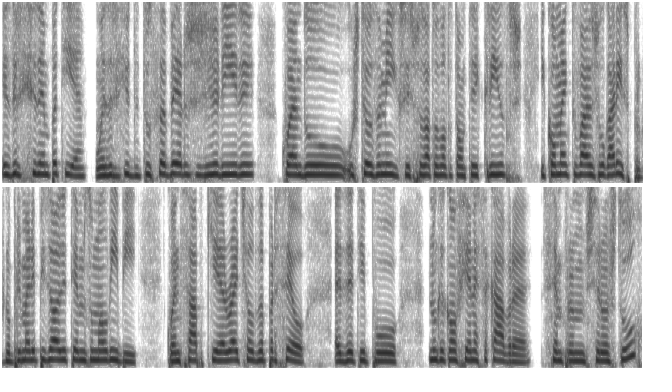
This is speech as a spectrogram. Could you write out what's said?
exercício de empatia. Um exercício de tu saberes gerir quando os teus amigos e as pessoas à tua volta estão a ter crises e como é que tu vais julgar isso. Porque no primeiro episódio temos uma Libby, quando sabe que a Rachel desapareceu, a dizer tipo. Nunca confia nessa cabra, sempre me cheirou esturro.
